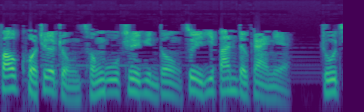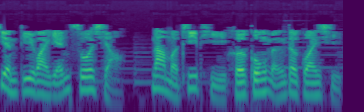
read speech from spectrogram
包括这种从物质运动最一般的概念，逐渐地外延缩小。那么，机体和功能的关系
